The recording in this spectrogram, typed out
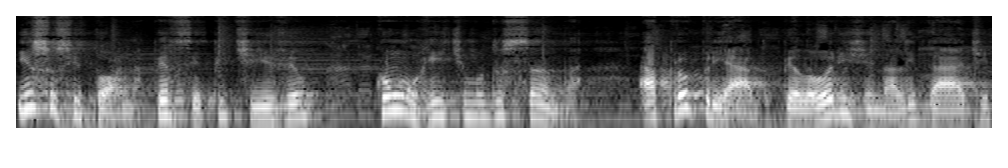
Isso se torna perceptível com o ritmo do samba, apropriado pela originalidade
